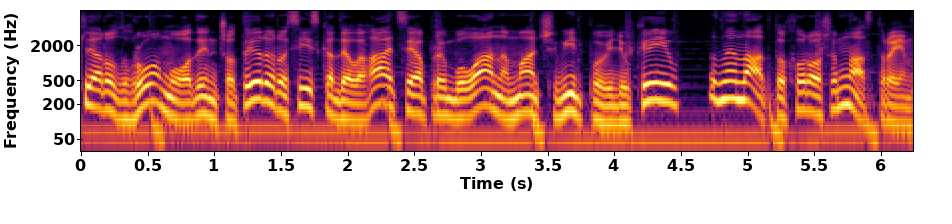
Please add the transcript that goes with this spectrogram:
Після розгрому 1-4 російська делегація прибула на матч відповідь у Київ з не надто хорошим настроєм.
